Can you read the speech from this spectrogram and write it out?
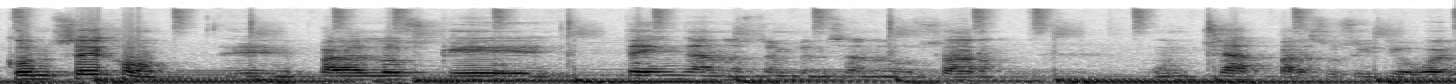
Consejo, eh, para los que tengan o estén pensando en usar un chat para su sitio web,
